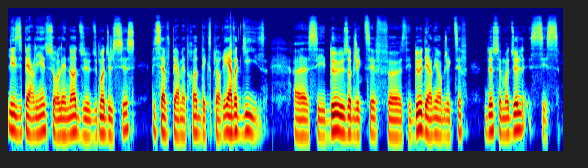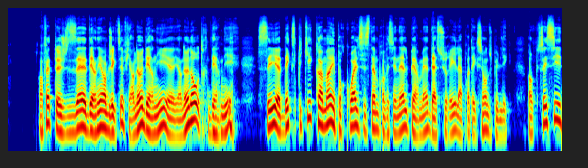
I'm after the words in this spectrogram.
les, hyperliens sur les notes du, module 6, puis ça vous permettra d'explorer à votre guise euh, ces deux objectifs, euh, ces deux derniers objectifs de ce module 6. En fait, je disais dernier objectif, il y en a un dernier, il y en a un autre dernier, c'est d'expliquer comment et pourquoi le système professionnel permet d'assurer la protection du public. Donc, ça ici,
